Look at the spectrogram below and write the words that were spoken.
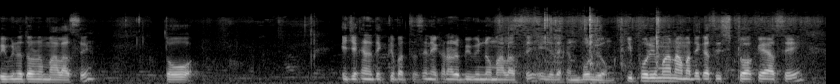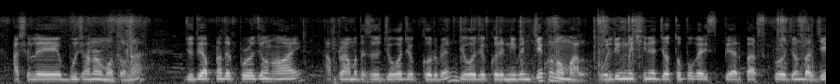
বিভিন্ন ধরনের মাল আছে। তো এই যেখানে দেখতে পাচ্ছেন, এখানে আরও বিভিন্ন মাল আছে। এই যে দেখেন, ভলিউম। কি পরিমাণ আমাদের কাছে স্টকে আছে, আসলে বোঝানোর মতো না। যদি আপনাদের প্রয়োজন হয়, আপনারা আমাদের সাথে যোগাযোগ করবেন। যোগাযোগ করে নেবেন যে কোনো মাল। ওয়েল্ডিং মেশিনের যত প্রকার স্পেয়ার পার্টস প্রয়োজন বা যে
